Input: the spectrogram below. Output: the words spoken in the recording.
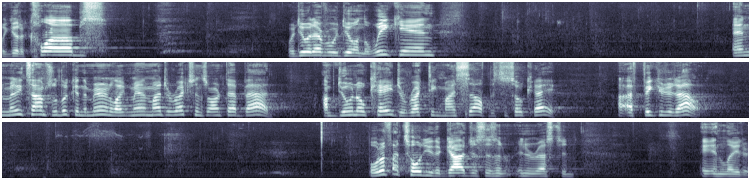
we go to clubs, we do whatever we do on the weekend. And many times we look in the mirror and like, man, my directions aren't that bad. I'm doing okay directing myself. This is okay. I figured it out. But what if I told you that God just isn't interested in later?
